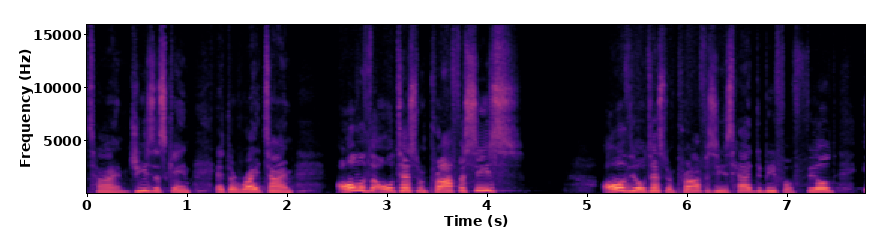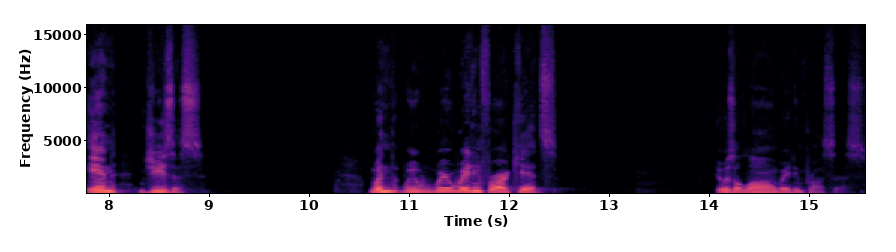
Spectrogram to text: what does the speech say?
time. Jesus came at the right time. All of the Old Testament prophecies all of the Old Testament prophecies had to be fulfilled in Jesus. When we were waiting for our kids, it was a long waiting process.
